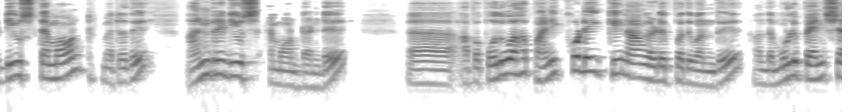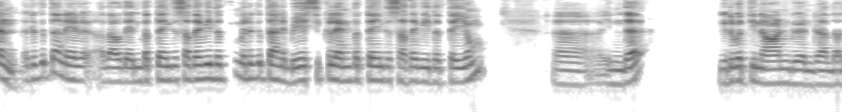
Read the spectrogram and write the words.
ரிடியூஸ்ட் அமௌண்ட் மற்றது அன்ரிடியூஸ் அமௌண்ட் அண்டு அப்ப பொதுவாக பணிக்கொடைக்கு நாங்கள் எடுப்பது வந்து அந்த முழு பென்ஷன் இருக்குத்தானே அதாவது எண்பத்தைந்து சதவீதம் இருக்குத்தானே பேசிக்கல் எண்பத்தைந்து சதவீதத்தையும் இந்த இருபத்தி நான்கு என்ற அந்த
